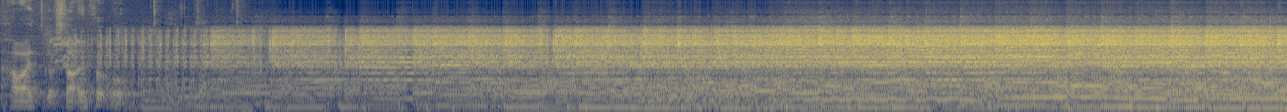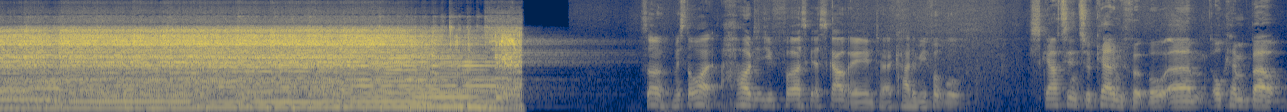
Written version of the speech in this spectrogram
how I got started in football. So, Mr. White, how did you first get scouted into academy football? Scouted into academy football um, all came about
